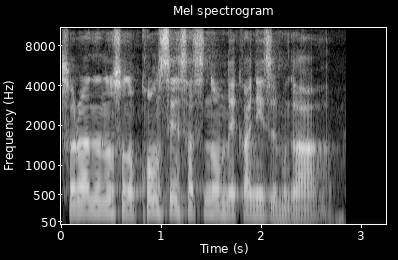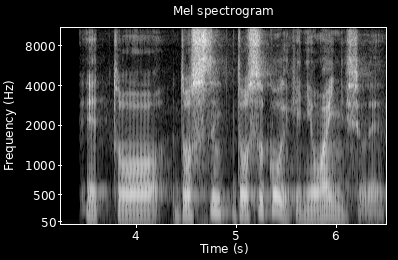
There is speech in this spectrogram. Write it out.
ソラナのそのコンセンサスのメカニズムがえっと、ドス、ドス攻撃に弱いんですよね。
